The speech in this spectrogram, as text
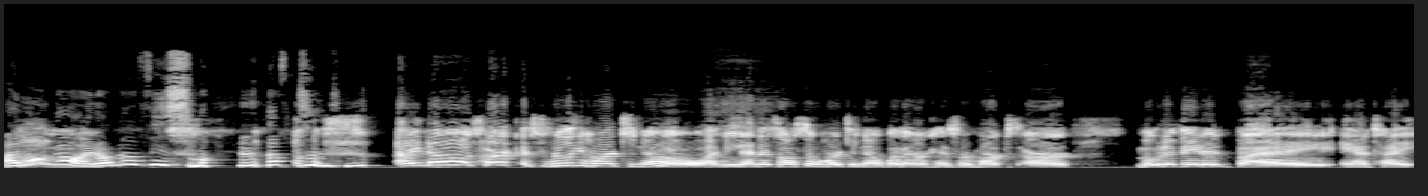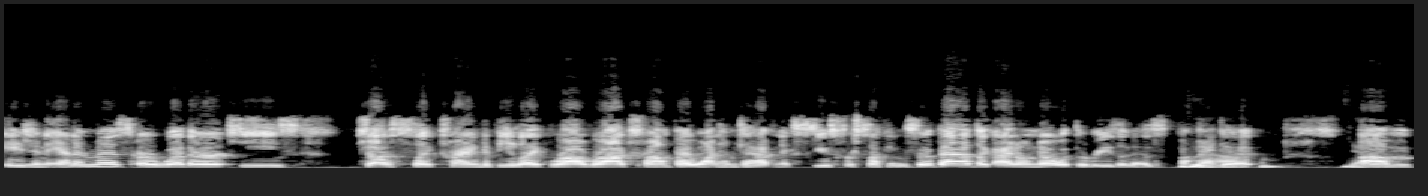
I don't um, know. I don't know if he's smart enough to. I know it's hard. It's really hard to know. I mean, and it's also hard to know whether his remarks are motivated by anti-Asian animus or whether he's just like trying to be like rah rah Trump. I want him to have an excuse for sucking so bad. Like I don't know what the reason is behind yeah. it. Yeah. Um,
